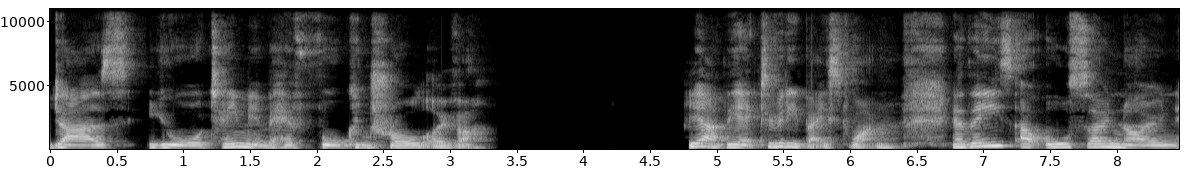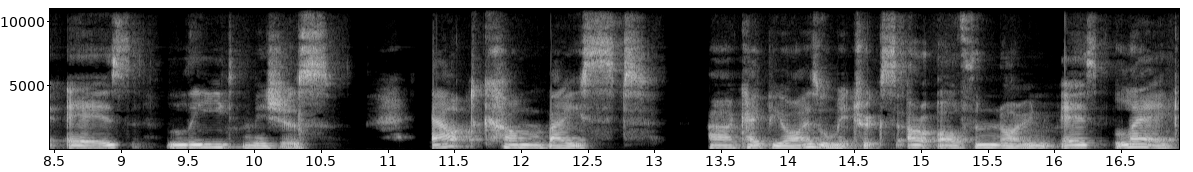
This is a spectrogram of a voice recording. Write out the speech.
does your team member have full control over yeah, the activity based one. Now, these are also known as lead measures. Outcome based uh, KPIs or metrics are often known as lag.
